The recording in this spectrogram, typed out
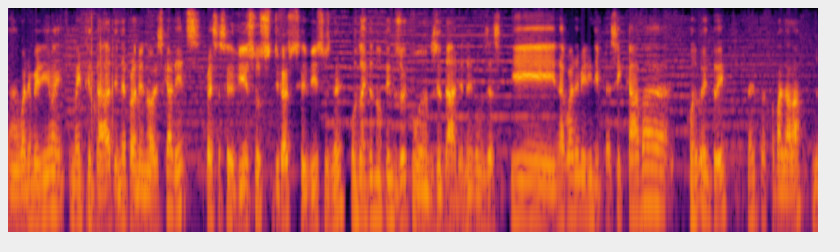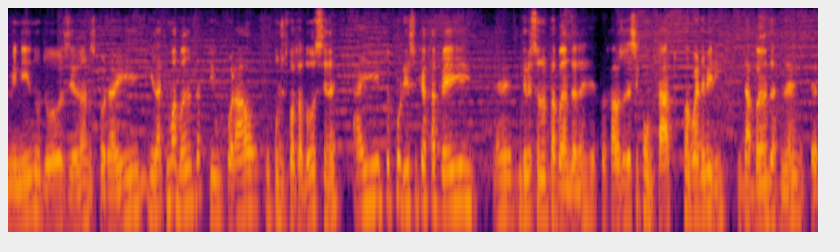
A Guarda Mirim é uma entidade, né, para menores carentes, presta serviços, diversos serviços, né? Quando ainda não tem 18 anos de idade, né? Vamos dizer assim. E na Guarda Mirim de Piracicaba, quando eu entrei, né, para trabalhar lá. No menino, 12 anos por aí, e lá tinha uma banda, tinha um coral, um conjunto de falta doce, né? Aí foi por isso que acabei é, direcionando para a banda, né? Por causa desse contato com a Guarda Mirim e da banda, né? É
